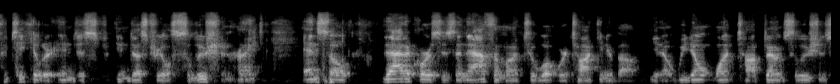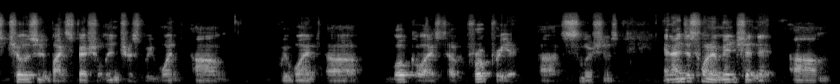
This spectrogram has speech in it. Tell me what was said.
particular industri- industrial solution, right? And so that, of course, is anathema to what we're talking about. You know, we don't want top-down solutions chosen by special interests. We want um, we want uh, localized, appropriate uh, solutions. And I just want to mention that um,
